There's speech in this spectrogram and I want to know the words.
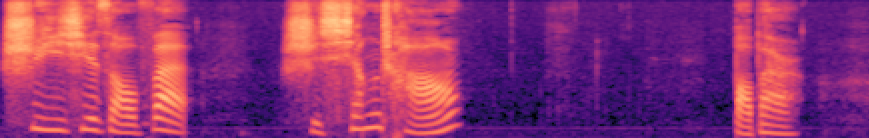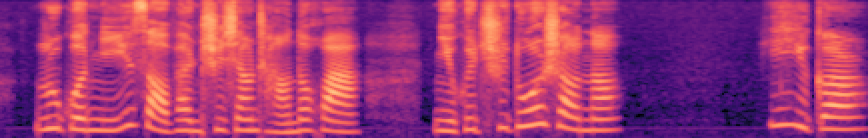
是一些早饭。是香肠，宝贝儿。如果你早饭吃香肠的话，你会吃多少呢？一根儿，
